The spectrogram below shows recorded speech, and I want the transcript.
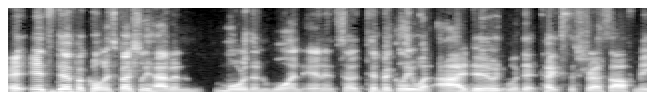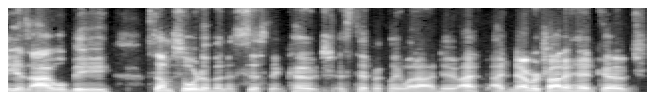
it, it's difficult especially having more than one in it. So typically what i do that takes the stress off me is i will be some sort of an assistant coach is typically what i do. I i never try to head coach.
